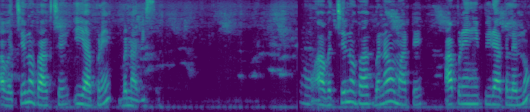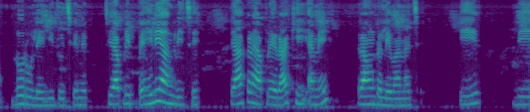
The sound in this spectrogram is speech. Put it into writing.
આ વચ્ચેનો ભાગ છે એ આપણે બનાવીશું. આ વચ્ચેનો ભાગ બનાવવા માટે આપણે અહીં પીળા કલરનું દોરું લઈ લીધું છે અને જે આપણી પહેલી આંગળી છે, ત્યાં આગળ આપણે રાખી અને રાઉન્ડ લેવાના છે. એક, બે,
